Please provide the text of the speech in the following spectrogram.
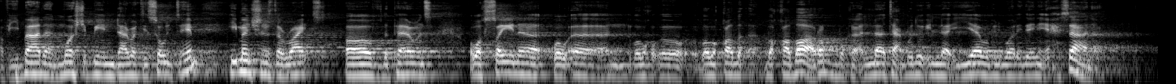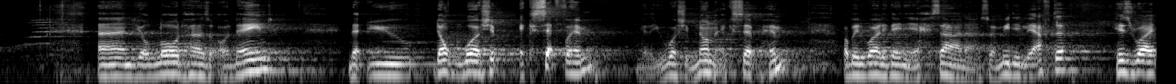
of ibadah and worship being directed solely to Him, He mentions the rights of the parents ووصينا وقضى ربك ألا تعبدوا إلا إياه وبالوالدين إحسانا and your Lord has ordained that you don't worship except for Him, that you worship none except Him. وَبِالْوَالِدَيْنِ إِحْسَانًا So immediately after, His right,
